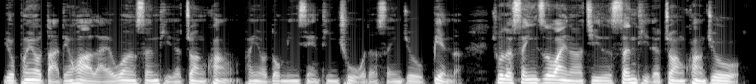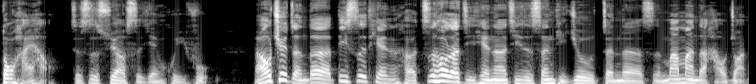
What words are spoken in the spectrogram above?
有朋友打电话来问身体的状况，朋友都明显听出我的声音就变了。除了声音之外呢，其实身体的状况就都还好，只是需要时间恢复。然后确诊的第四天和之后的几天呢，其实身体就真的是慢慢的好转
